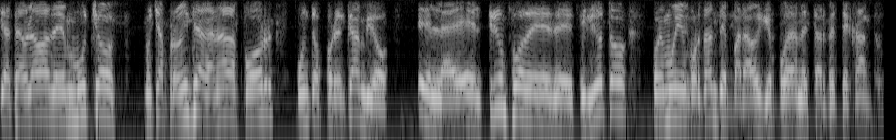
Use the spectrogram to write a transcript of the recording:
ya se hablaba de muchos muchas provincias ganadas por Puntos por el Cambio. El, el triunfo de, de Silioto fue muy importante para hoy que puedan estar festejando.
